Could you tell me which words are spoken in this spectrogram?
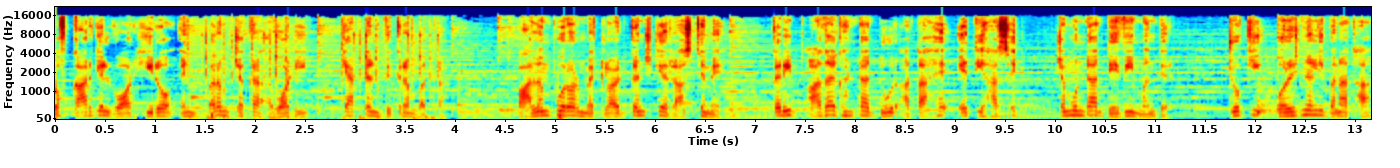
of Kargil war hero and Param Chakra awardee captain Vikram Batra Palampur और मैक्लॉयडगंज के रास्ते में करीब आधा घंटा दूर आता है ऐतिहासिक चमुंडा देवी मंदिर जो कि ओरिजिनली बना था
